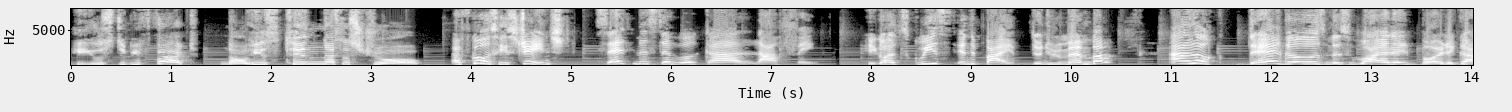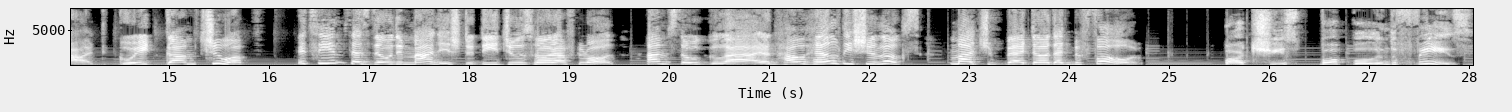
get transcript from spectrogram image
He used to be fat, now he's thin as a straw. Of course, he's changed, said Mr. Wonka, laughing. He got squeezed in the pipe, don't you remember? And look, there goes Miss Violet Beauregarde, great gum chewer. It seems as though they managed to dejuice her after all. I'm so glad, and how healthy she looks, much better than before. But she's purple in the face,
